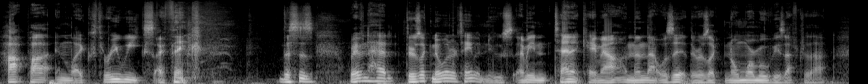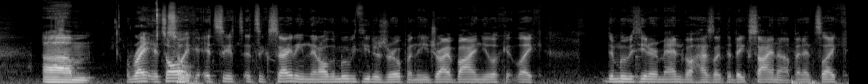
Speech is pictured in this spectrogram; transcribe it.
hot pot in like three weeks, I think. this is we haven't had. There's like no entertainment news. I mean, Tenet came out, and then that was it. There was like no more movies after that. Um, Right. It's all So- like it's, it's it's exciting that all the movie theaters are open. Then you drive by and you look at like the movie theater in Manville has like the big sign up, and it's like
